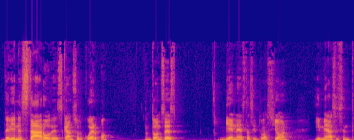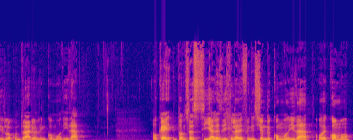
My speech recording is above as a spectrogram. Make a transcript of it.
de bienestar o descanso del cuerpo. Entonces, viene esta situación y me hace sentir lo contrario, la incomodidad. ¿Ok? Entonces, si ya les dije la definición de comodidad o de cómodo,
